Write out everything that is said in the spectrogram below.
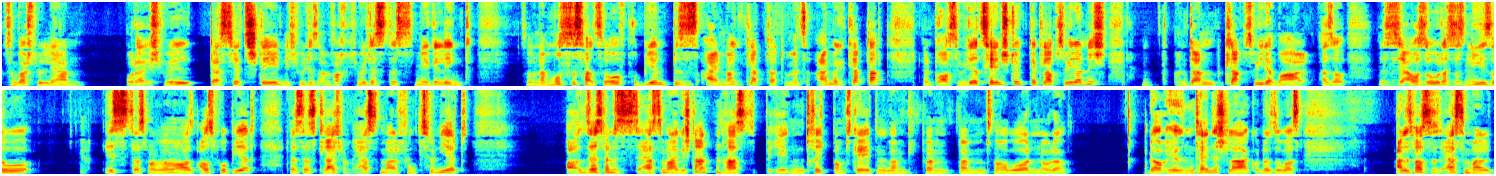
zum Beispiel lernen. Oder ich will das jetzt stehen. Ich will das einfach, ich will, dass das mir gelingt. So, und dann musst du es halt so oft probieren, bis es einmal geklappt hat. Und wenn es einmal geklappt hat, dann brauchst du wieder zehn Stück, dann klappt es wieder nicht. Und dann klappt es wieder mal. Also, es ist ja auch so, dass es nie so ist, dass man, wenn man was ausprobiert, dass das gleich beim ersten Mal funktioniert selbst wenn du das erste Mal gestanden hast, bei irgendeinem Trick beim Skaten, beim, beim, beim Snowboarden oder, oder auch irgendeinen Tennisschlag oder sowas, alles, was du das erste Mal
